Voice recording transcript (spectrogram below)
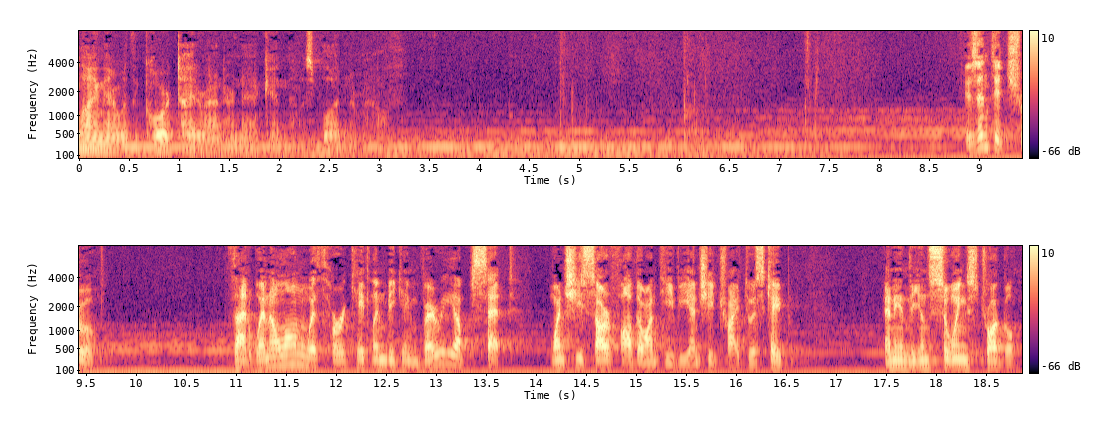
lying there with the cord tied around her neck, and there was blood in her mouth. Isn't it true that when alone with her, Caitlin became very upset when she saw her father on TV and she tried to escape? And in the ensuing struggle,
